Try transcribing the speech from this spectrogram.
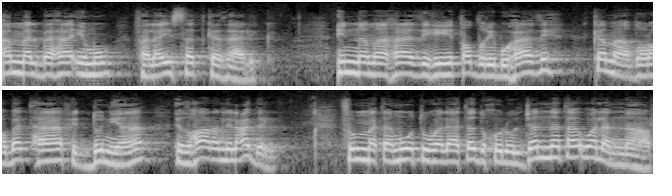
أما البهائم فليست كذلك. إنما هذه تضرب هذه كما ضربتها في الدنيا إظهارا للعدل. ثم تموت ولا تدخل الجنة ولا النار.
